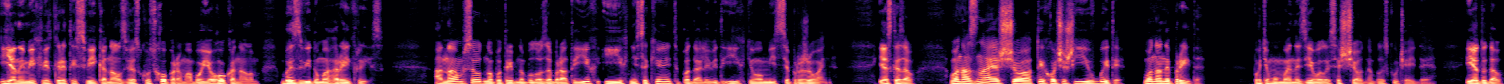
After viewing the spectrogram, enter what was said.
Я не міг відкрити свій канал зв'язку з Хопером або його каналом без відома Грей Кріс. А нам все одно потрібно було забрати їх і їхні секюніті подалі від їхнього місця проживання. Я сказав: вона знає, що ти хочеш її вбити, вона не прийде. Потім у мене з'явилася ще одна блискуча ідея. І я додав:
